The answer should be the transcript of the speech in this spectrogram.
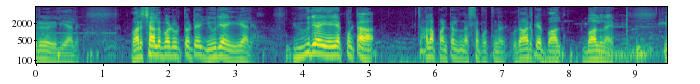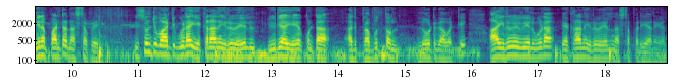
ఇరవై వేలు వర్షాలు పడుతుంటే యూరియా వేయాలి యూరియా వేయకుండా చాలా పంటలు నష్టపోతున్నాయి ఉదాహరణకే బాల్ బాల్ నాయక్ ఈయన పంట నష్టపోయింది. ఇసుంటి వాటికి కూడా ఎకరాన ఇరవై వేలు యూరియా వేయకుండా అది ప్రభుత్వం లోటు కాబట్టి ఆ ఇరవై వేలు కూడా ఎకరాన ఇరవై వేలు నష్టపరిహారం ఇవ్వాలి.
